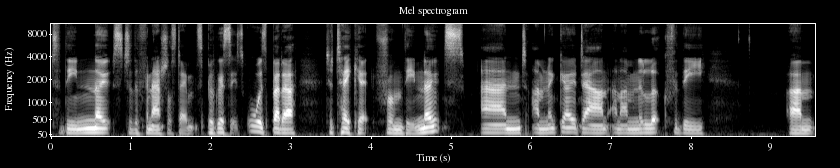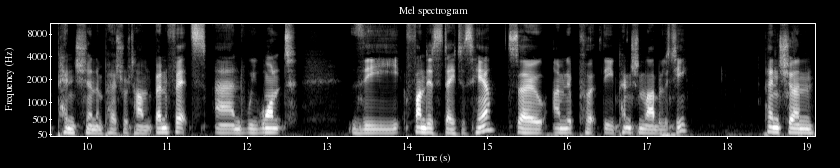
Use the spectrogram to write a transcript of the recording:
to the notes to the financial statements because it's always better to take it from the notes. And I'm going to go down and I'm going to look for the um, pension and post retirement benefits. And we want the funded status here. So I'm going to put the pension liability, pension,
